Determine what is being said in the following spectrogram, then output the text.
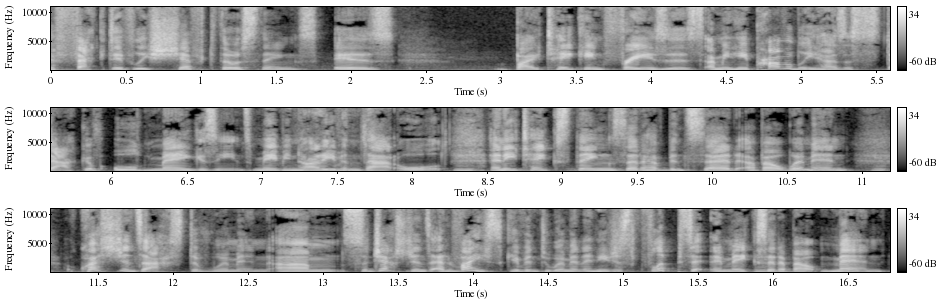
effectively shift those things is by taking phrases. I mean, he probably has a stack of old magazines, maybe not even that old, Mm. and he takes things that have been said about women, questions asked of women, um, suggestions, advice given to women, and he just flips it and makes it about men.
